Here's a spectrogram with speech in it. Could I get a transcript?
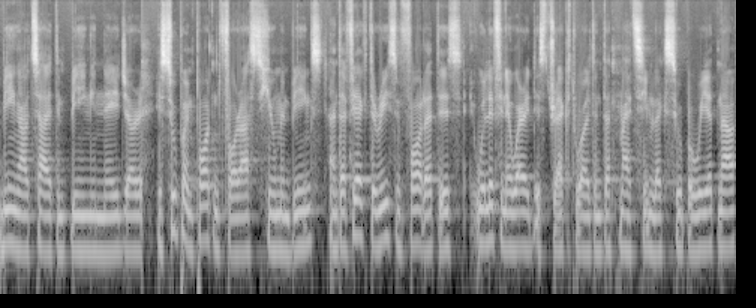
being outside and being in nature is super important for us human beings. And I feel like the reason for that is we live in a very distracted world, and that might seem like super weird now,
